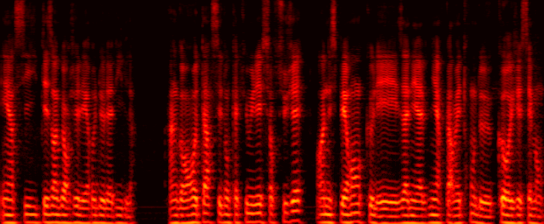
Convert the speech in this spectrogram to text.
et ainsi désengorger les rues de la ville. Un grand retard s'est donc accumulé sur le sujet, en espérant que les années à venir permettront de corriger ces manques.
